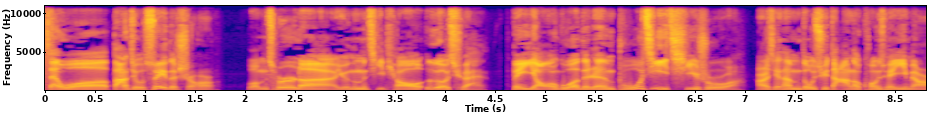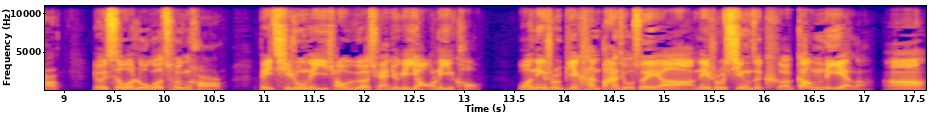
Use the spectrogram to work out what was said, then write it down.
在我八九岁的时候，我们村呢有那么几条恶犬。被咬过的人不计其数啊，而且他们都去打了狂犬疫苗。有一次我路过村口，被其中的一条恶犬就给咬了一口。我那个时候别看八九岁啊，那时候性子可刚烈了啊！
